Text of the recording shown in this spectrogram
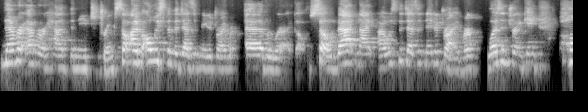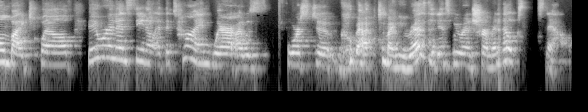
never ever had the need to drink. So I've always been the designated driver everywhere I go. So that night, I was the designated driver. Wasn't drinking. Home by twelve. They were in Encino at the time where I was forced to go back to my new residence. We were in Sherman Oaks now.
